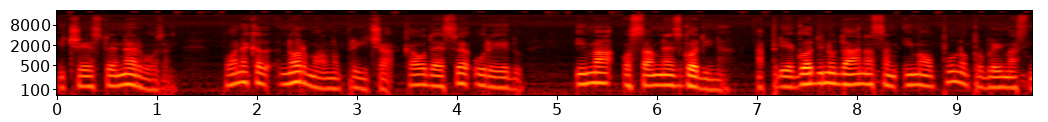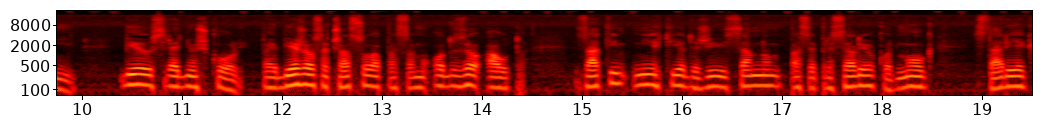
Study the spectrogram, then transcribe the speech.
i često je nervozan. Ponekad normalno priča, kao da je sve u redu. Ima 18 godina, a prije godinu dana sam imao puno problema s njim. Bio je u srednjoj školi, pa je bježao sa časova pa sam mu oduzeo auto. Zatim nije htio da živi sa mnom pa se preselio kod mog starijeg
